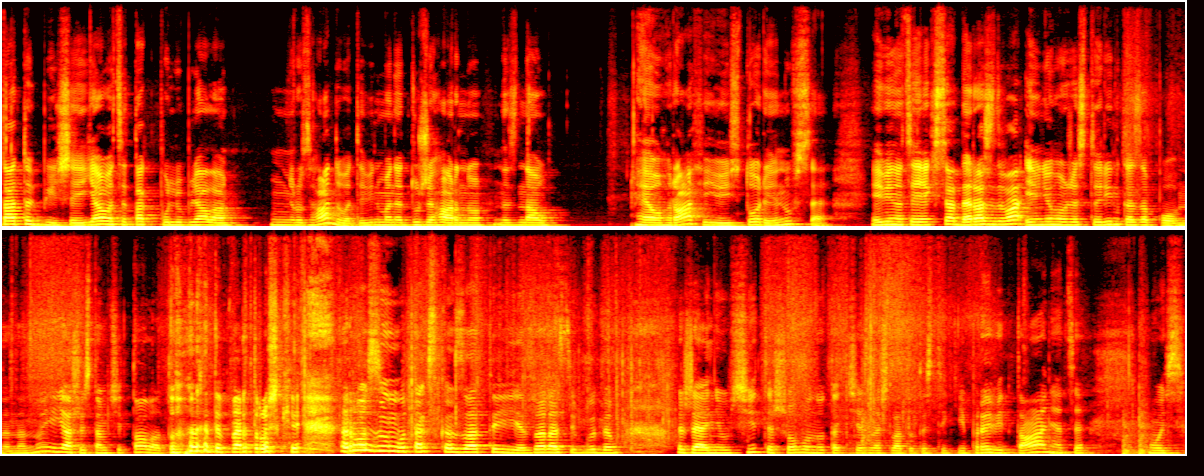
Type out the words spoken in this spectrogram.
тато більше. Я оце так полюбляла розгадувати. Він мене дуже гарно знав географію, історію, ну все. І він оце як сяде раз-два, і в нього вже сторінка заповнена. Ну і я щось там читала, то тепер трошки розуму, так сказати, є. Зараз і будемо Женю вчити, що воно так ще знайшла. Тут ось такі привітання. Це ось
